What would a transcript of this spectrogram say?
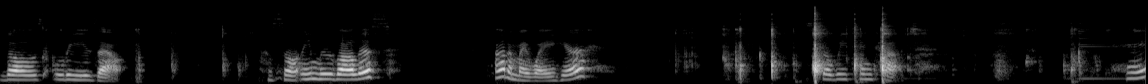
those leaves out. So let me move all this out of my way here so we can cut. Okay,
